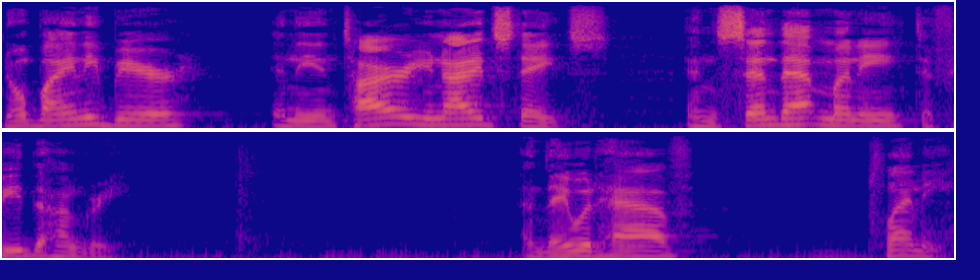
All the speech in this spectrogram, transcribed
Don't buy any beer in the entire United States and send that money to feed the hungry. And they would have plenty.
